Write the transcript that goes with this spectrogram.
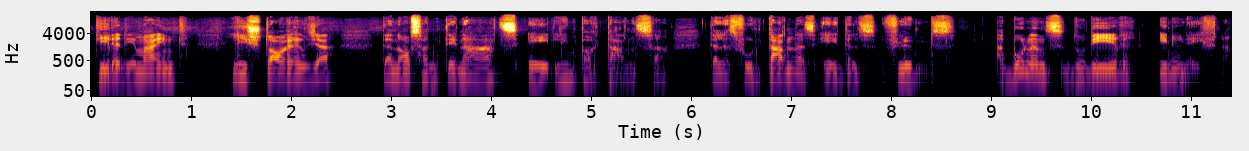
tira di mind l'istorgia da nos antenati e l'importanza delle fontanas e dels flums. Abunens du dir dir in un'efna.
